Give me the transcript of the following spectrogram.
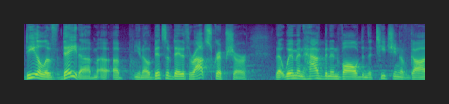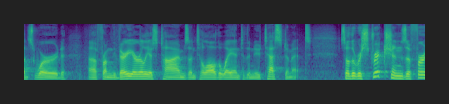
deal of data, uh, uh, you know, bits of data throughout Scripture that women have been involved in the teaching of God's Word uh, from the very earliest times until all the way into the New Testament. So the restrictions of 1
